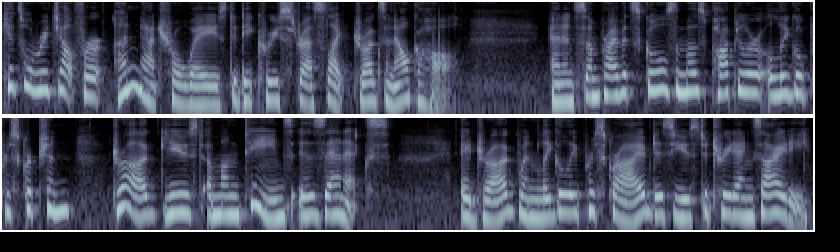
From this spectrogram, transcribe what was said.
kids will reach out for unnatural ways to decrease stress like drugs and alcohol. And in some private schools, the most popular illegal prescription drug used among teens is Xanax. A drug, when legally prescribed, is used to treat anxiety.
